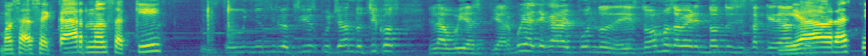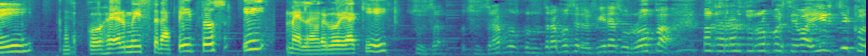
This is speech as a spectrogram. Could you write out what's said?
vamos a secarnos aquí. Está bañando y la estoy escuchando, chicos. La voy a espiar. Voy a llegar al fondo de esto. Vamos a ver en dónde se está Y quedando. ahora sí, a coger mis trapitos y me largo de aquí. Sus, tra- sus trapos, con sus trapos se refiere a su ropa. Va a agarrar su ropa y se va a ir, chicos.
